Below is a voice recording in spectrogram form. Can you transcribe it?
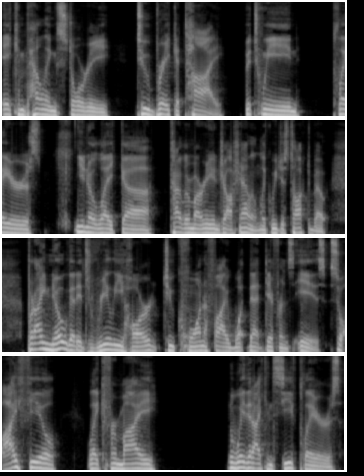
a compelling story to break a tie between players, you know, like uh, Kyler Murray and Josh Allen, like we just talked about. But I know that it's really hard to quantify what that difference is. So I feel like for my the way that I conceive players,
